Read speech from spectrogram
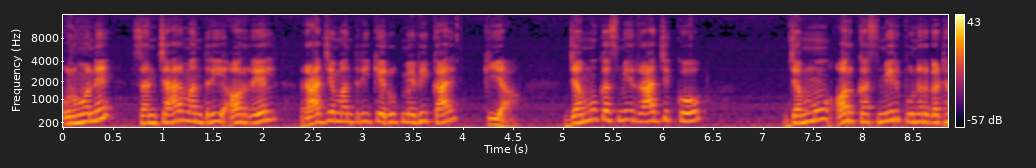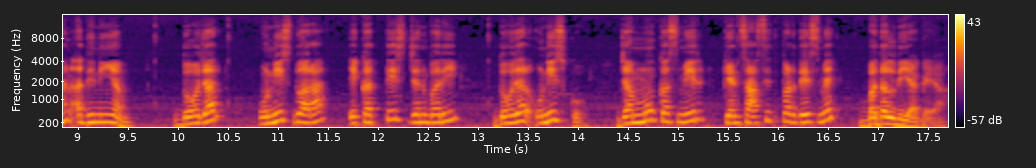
उन्होंने संचार मंत्री और रेल राज्य मंत्री के रूप में भी कार्य किया। जम्मू कश्मीर राज्य को जम्मू और कश्मीर पुनर्गठन अधिनियम 2019 द्वारा 31 जनवरी 2019 को जम्मू कश्मीर केंद्र शासित प्रदेश में बदल दिया गया।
